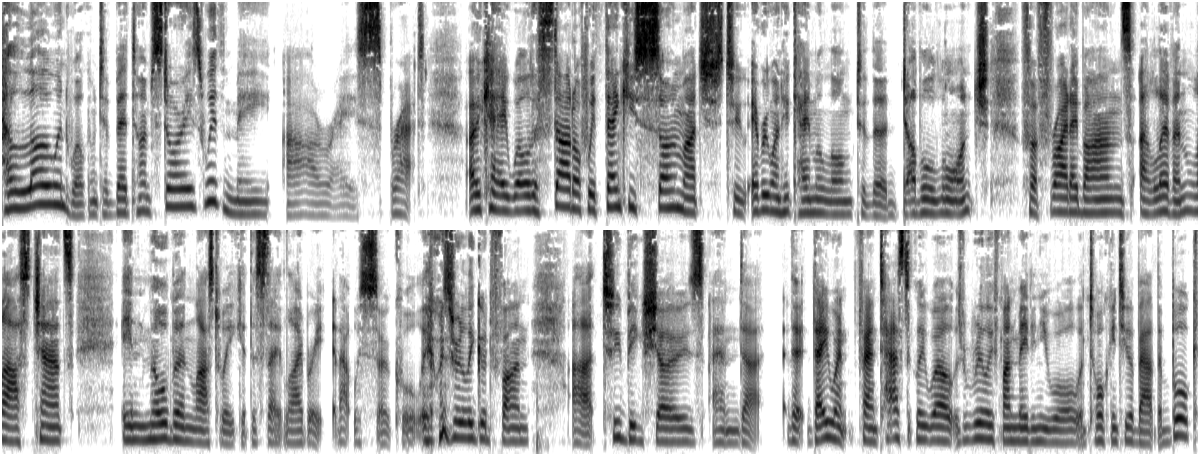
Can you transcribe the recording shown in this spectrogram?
Hello and welcome to Bedtime Stories with me, R.A. Spratt. Okay, well, to start off with, thank you so much to everyone who came along to the double launch for Friday Barnes 11 Last Chance in Melbourne last week at the State Library. That was so cool. It was really good fun. Uh, two big shows and, uh, they went fantastically well. It was really fun meeting you all and talking to you about the book.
